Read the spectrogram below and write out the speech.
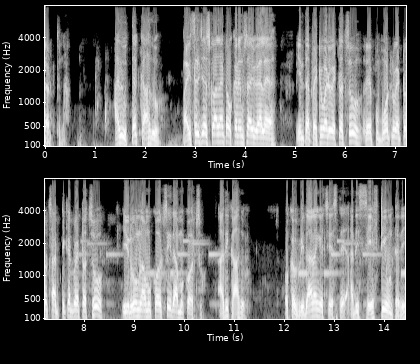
నడుపుతున్నా. అది ఉత్త కాదు. పైసలు చేసుకోవాలంటే ఒక్క నిమిషం ఇవాళ ఇంత పెట్టుబడి పెట్టొచ్చు రేపు బోట్లు పెట్టవచ్చు ఆ టికెట్ పెట్టొచ్చు ఈ రూమ్లు అమ్ముకోవచ్చు ఇది అమ్ముకోవచ్చు. అది కాదు. ఒక విధానంగా చేస్తే అది సేఫ్టీ ఉంటుంది.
